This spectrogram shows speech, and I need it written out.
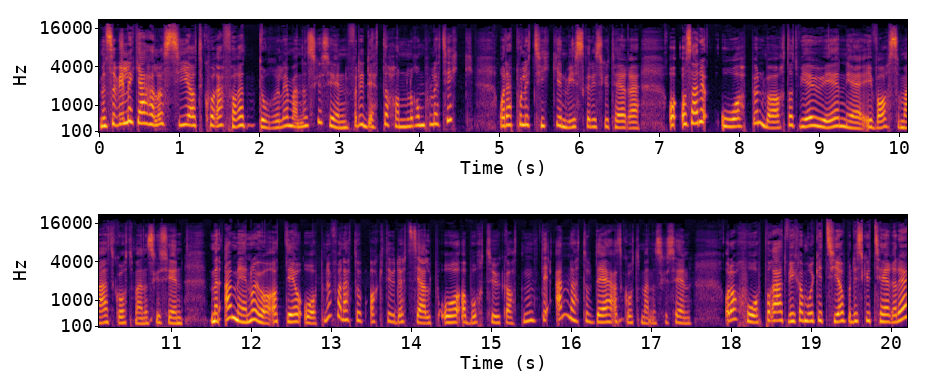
Men så vil ikke jeg heller si at KrF har et dårlig menneskesyn, fordi dette handler om politikk. Og det er politikken vi skal diskutere. Og, og så er det åpenbart at vi er uenige i hva som er et godt menneskesyn. Men jeg mener jo at det å åpne for nettopp aktiv dødshjelp og abort til uke 18, det er nettopp det et godt menneskesyn. Og da håper jeg at vi kan bruke tida på å diskutere diskutere det,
